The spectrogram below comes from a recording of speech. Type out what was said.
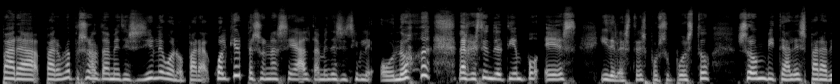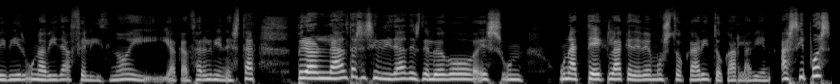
para, para, una persona altamente sensible, bueno, para cualquier persona sea altamente sensible o no, la gestión del tiempo es, y del estrés, por supuesto, son vitales para vivir una vida feliz, ¿no? Y alcanzar el bienestar. Pero la alta sensibilidad, desde luego, es un, una tecla que debemos tocar y tocarla bien. Así pues,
